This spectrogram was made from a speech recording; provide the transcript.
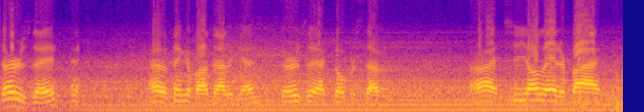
Thursday. I had to think about that again. Thursday, October 7th. All right, see y'all later. Bye.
